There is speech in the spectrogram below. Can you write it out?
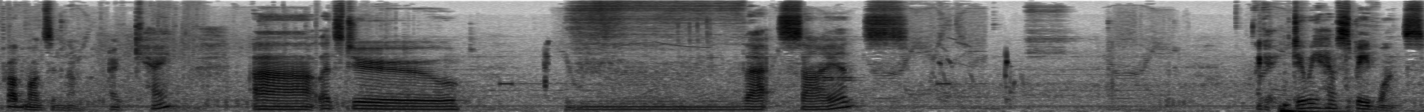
prod mods in them. Okay. Uh, let's do that science. Okay, do we have speed once?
